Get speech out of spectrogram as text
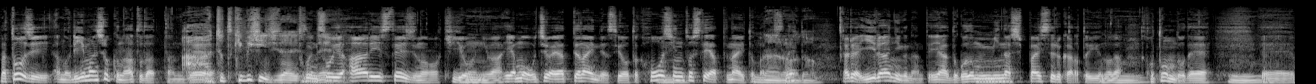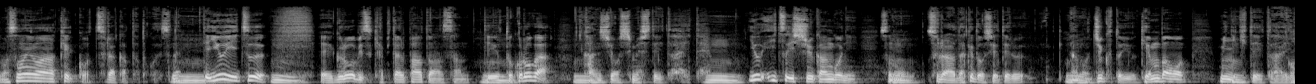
まあ、当時、あの、リーマンショックの後だったんで、ちょっと厳しい時代ですね。特にそういうアーリーステージの企業には、うん、いや、もううちはやってないんですよとか、方針としてやってないとかですね。うん、あるいは e ラーニングなんて、いや、どこでもみんな失敗してるからというのがほとんどで、うん、えー、まあ、その辺は結構辛かったところですね。で、唯一、えー、グロービスキャピタルパートナーさんっていうところが関心を示していただいて、唯一一週間後に、その、スララだけで教えてるあの、塾という現場を見に来ていただいて、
